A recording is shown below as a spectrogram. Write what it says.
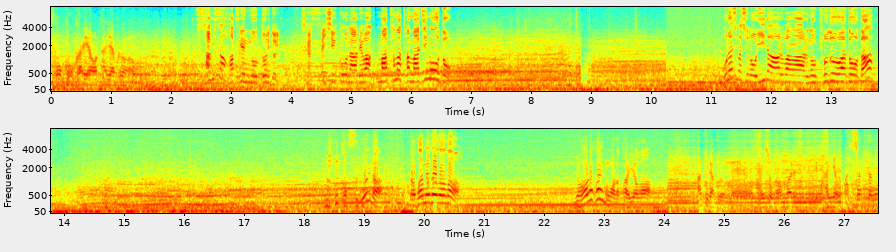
走行会よタイヤ君。久々発言のドリドリ。しかし最終コーナーではまたまたマジモード。同じ場所の飯田 R1R の挙動はどうだ？なんかすごいな。ダダメダだな柔らかいのかなタイヤが。アキラ君ね最初頑張りすぎてタイヤを割っちゃったね。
